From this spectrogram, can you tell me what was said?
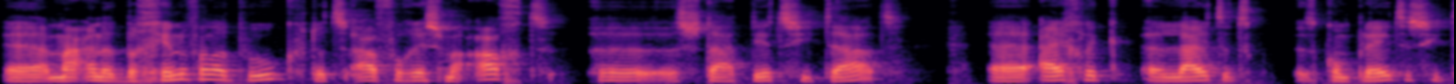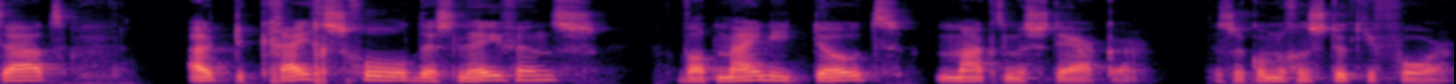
Uh, maar aan het begin van het boek, dat is aforisme 8, uh, eh, staat dit citaat. eigenlijk luidt het, complete citaat uit de krijgsschool des levens. Wat mij niet doodt, maakt me sterker. Dus er komt nog een stukje voor.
